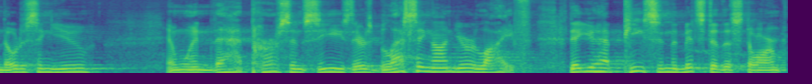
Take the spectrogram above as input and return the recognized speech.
noticing you? And when that person sees there's blessing on your life, that you have peace in the midst of the storm,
